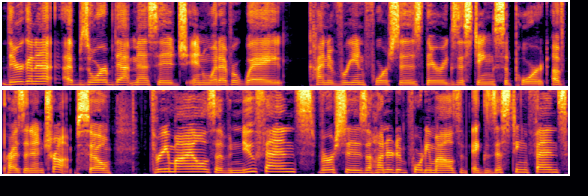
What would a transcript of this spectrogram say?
they're going to absorb that message in whatever way kind of reinforces their existing support of President Trump. So, three miles of new fence versus 140 miles of existing fence,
